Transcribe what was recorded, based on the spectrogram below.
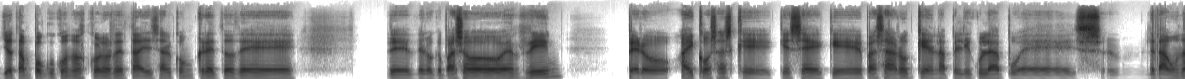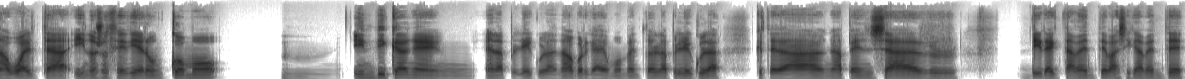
yo tampoco conozco los detalles al concreto de, de, lo que pasó en RIM, pero hay cosas que, que, sé que pasaron que en la película pues le dan una vuelta y no sucedieron como mm, indican en, en, la película, ¿no? Porque hay un momento en la película que te dan a pensar directamente, básicamente,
